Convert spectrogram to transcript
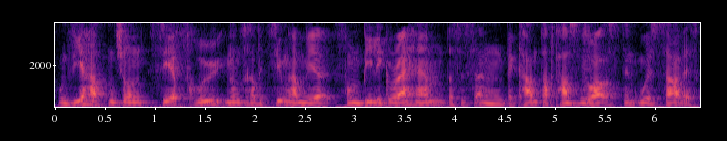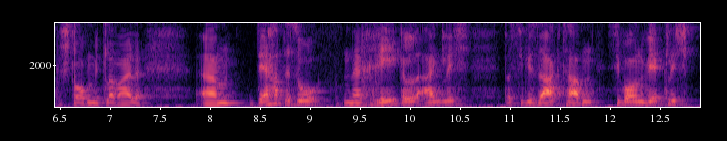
Und wir hatten schon sehr früh in unserer Beziehung haben wir von Billy Graham, das ist ein bekannter Pastor mhm. aus den USA, der ist gestorben mittlerweile, ähm, der hatte so eine Regel eigentlich, dass sie gesagt haben, sie wollen wirklich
